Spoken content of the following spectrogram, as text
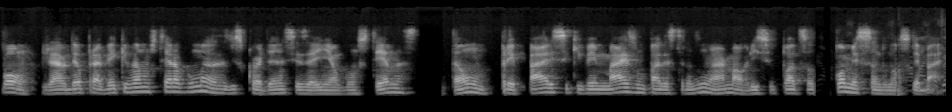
Bom, já deu para ver que vamos ter algumas discordâncias aí em alguns temas. Então, prepare-se que vem mais um palestrando no ar. Maurício pode. Começando o nosso debate.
